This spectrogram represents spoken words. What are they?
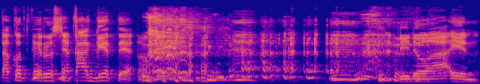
takut virusnya kaget ya. Didoain.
